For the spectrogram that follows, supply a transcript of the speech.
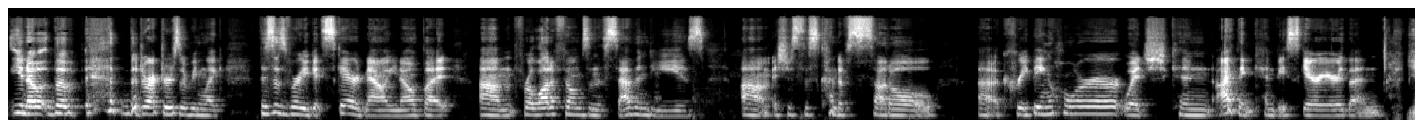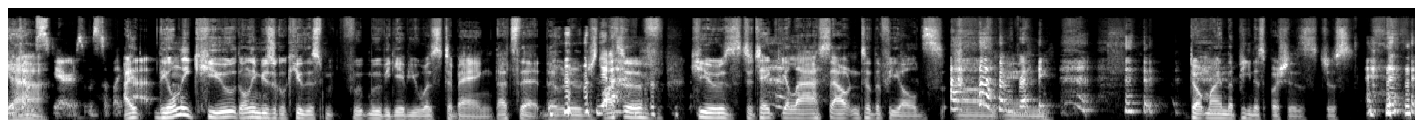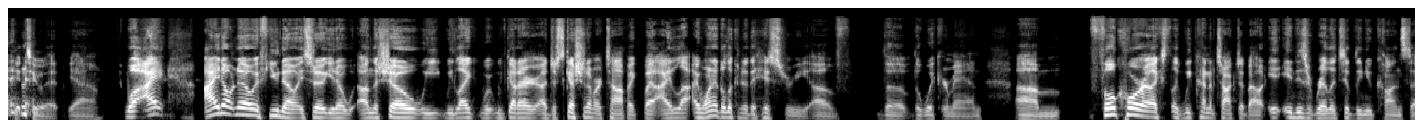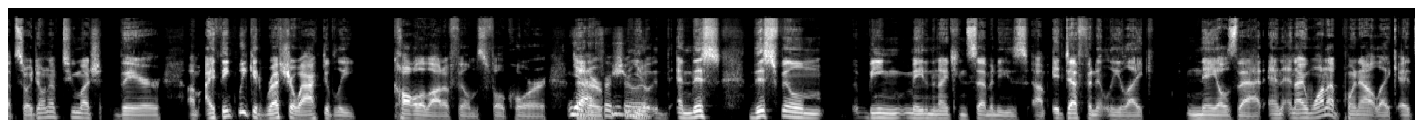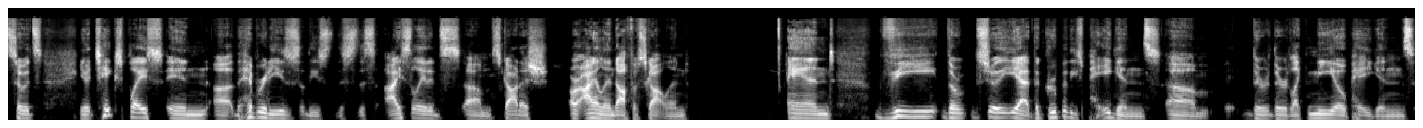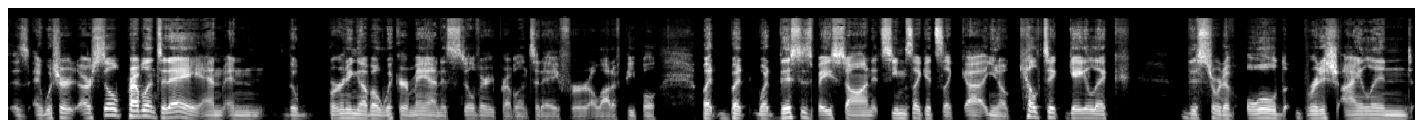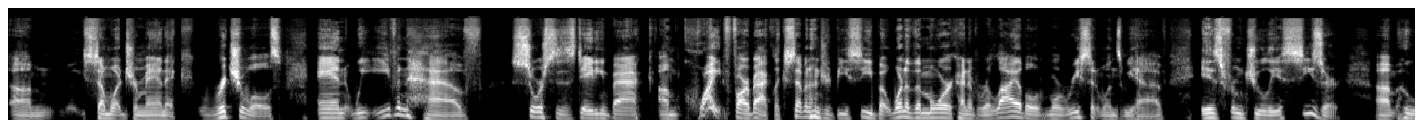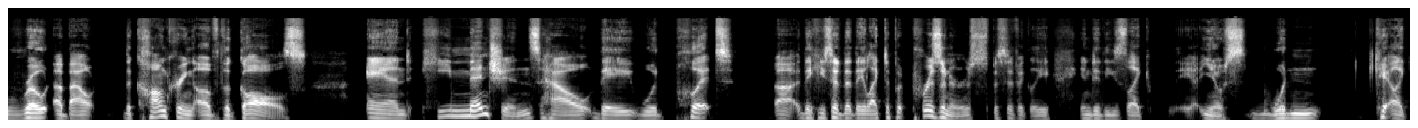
you know the the directors are being like this is where you get scared now you know but um for a lot of films in the 70s um, it's just this kind of subtle uh, creeping horror, which can I think can be scarier than yeah. jump scares and stuff like I, that. The only cue, the only musical cue this movie gave you was to bang. That's it. There, there were just Yeah. lots of cues to take your lass out into the fields. Um, right. Don't mind the penis bushes. Just get to it. Yeah. Well, I I don't know if you know. So you know, on the show we we like we- we've got our a discussion of our topic, but I I wanted to look into the history of the the Wicker Man. Um, folk horror, like like we kind of talked about, it, it is a relatively new concept, so I don't have too much there. Um, I think we could retroactively call a lot of films folk horror that Yeah, are for sure. you know, and this this film being made in the 1970s, um, it definitely like nails that and and i want to point out like it so it's you know it takes place in uh the hebrides these this this isolated um scottish or island off of scotland and the the so yeah the group of these pagans um they're they're like neo pagans which are are still prevalent today and and the burning of a wicker man is still very prevalent today for a lot of people. But but what this is based on it seems like it's like uh you know celtic gaelic this sort of old british island um somewhat germanic rituals. And we even have sources dating back um quite far back like 700 BC but one of the more kind of reliable more recent ones we have is from Julius Caesar um, who wrote about the conquering of the Gauls. And he mentions how they would put uh, they, he said that they like to put prisoners specifically into these like you know wooden like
